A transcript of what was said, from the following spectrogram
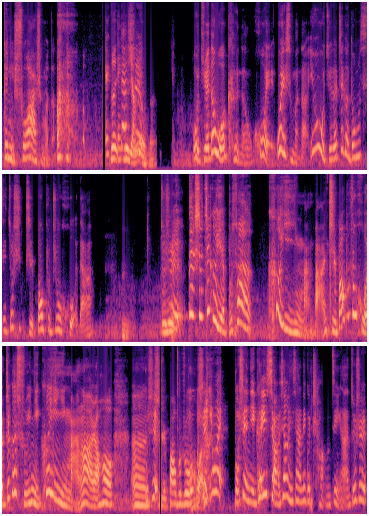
跟你说啊什么的。那那但是杨柳呢？我觉得我可能会，为什么呢？因为我觉得这个东西就是纸包不住火的啊，嗯，就是但是这个也不算刻意隐瞒吧，纸包不住火，这个属于你刻意隐瞒了，然后嗯，不是纸包不住火不是 因为不是，你可以想象一下那个场景啊，就是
